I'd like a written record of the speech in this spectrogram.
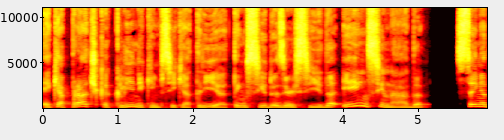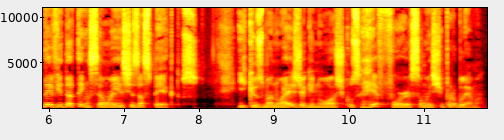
é que a prática clínica em psiquiatria tem sido exercida e ensinada sem a devida atenção a estes aspectos, e que os manuais diagnósticos reforçam este problema.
